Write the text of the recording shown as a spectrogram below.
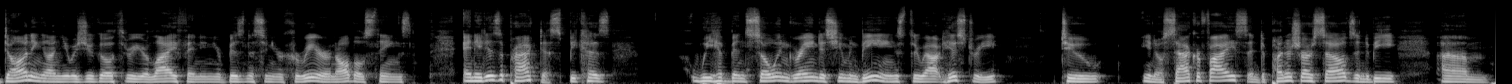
dawning on you as you go through your life and in your business and your career and all those things. And it is a practice because we have been so ingrained as human beings throughout history to you know sacrifice and to punish ourselves and to be um,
